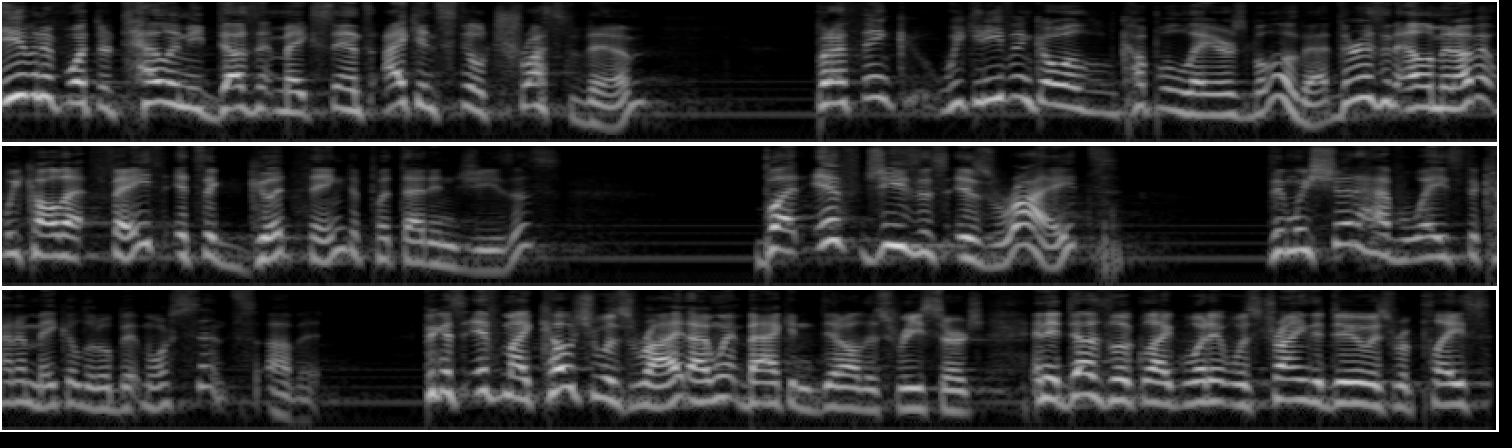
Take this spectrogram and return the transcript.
even if what they're telling me doesn't make sense, I can still trust them. But I think we can even go a couple layers below that. There is an element of it, we call that faith. It's a good thing to put that in Jesus. But if Jesus is right, then we should have ways to kind of make a little bit more sense of it. Because if my coach was right, I went back and did all this research, and it does look like what it was trying to do is replace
